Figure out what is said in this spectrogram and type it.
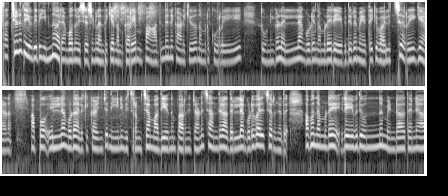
സച്ചിയുടെ ദേവതയുടെ ഇന്ന് വരാൻ പോകുന്ന വിശേഷങ്ങൾ എന്തൊക്കെയാണെന്ന് നമുക്കറിയാം. അപ്പോൾ ആദ്യം തന്നെ കാണിക്കുന്നത് നമ്മുടെ കുറേ തുണികളെല്ലാം കൂടി നമ്മുടെ രേവതിയുടെ മേത്തേക്ക് വലിച്ചെറിയുകയാണ്. അപ്പോൾ എല്ലാം കൂടെ അലക്കി കഴിഞ്ഞിട്ട് നീ ഇനി വിശ്രമിച്ചാൽ മതിയെന്നും പറഞ്ഞിട്ടാണ് ചന്ദ്ര അതെല്ലാം കൂടി വലിച്ചെറിഞ്ഞത്. അപ്പോൾ നമ്മുടെ രേവതി ഒന്നും മിണ്ടാതെ തന്നെ ആ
